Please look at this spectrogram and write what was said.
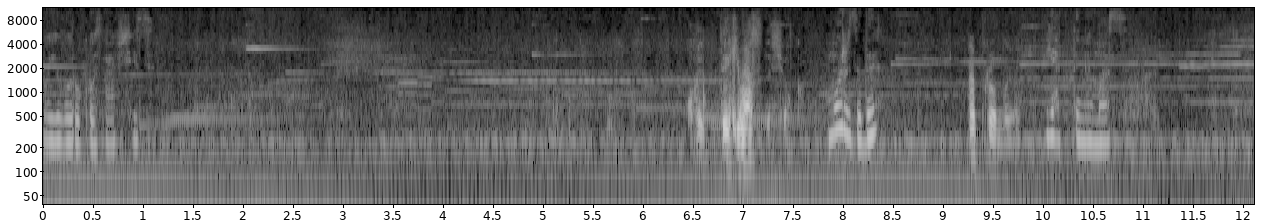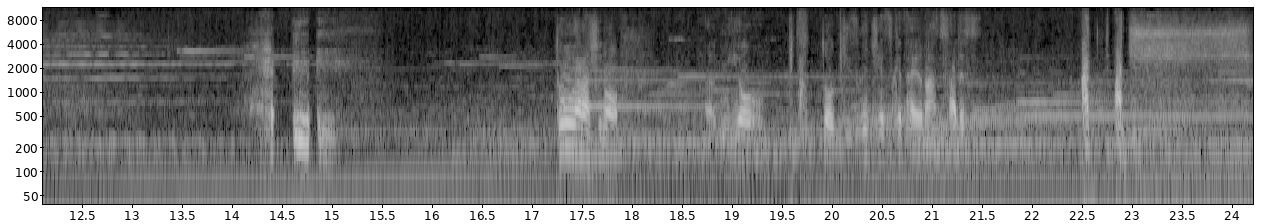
в его руку сообщить? Можете, да? Попробую. Яってみます。唐辛子の実をピタッと傷口へつけたような厚さですあっあっちそ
